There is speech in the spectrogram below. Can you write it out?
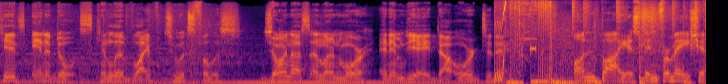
kids and adults can live life to its fullest. Join us and learn more at MDA.org today. Unbiased information.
